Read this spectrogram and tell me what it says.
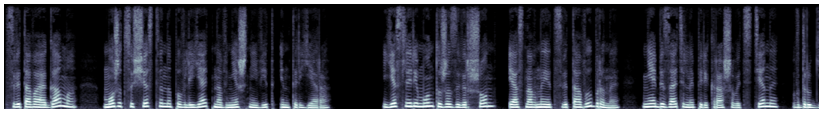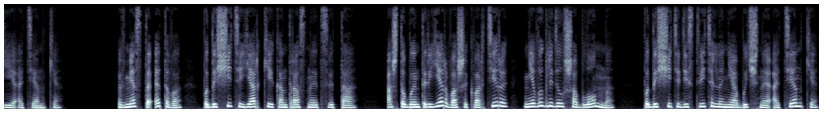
Цветовая гамма может существенно повлиять на внешний вид интерьера. Если ремонт уже завершен и основные цвета выбраны, не обязательно перекрашивать стены в другие оттенки. Вместо этого подыщите яркие контрастные цвета, а чтобы интерьер вашей квартиры не выглядел шаблонно, подыщите действительно необычные оттенки,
